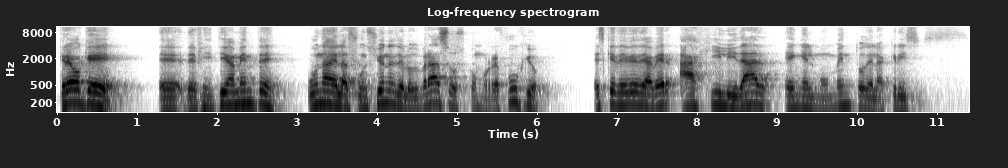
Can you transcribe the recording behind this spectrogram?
Creo que eh, definitivamente una de las funciones de los brazos como refugio es que debe de haber agilidad en el momento de la crisis.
